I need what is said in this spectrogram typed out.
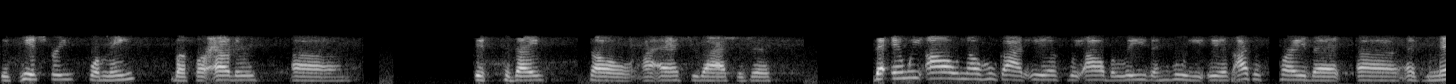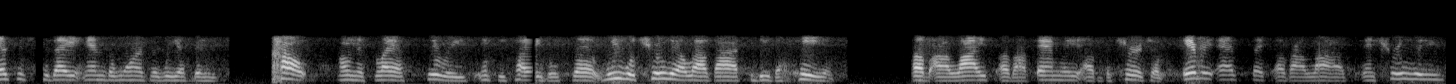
is history for me, but for others, uh, it's today. So I ask you guys to just that, and we all know who God is. We all believe in who He is. I just pray that uh, as the message today and the ones that we have been taught on this last series, Empty Tables, that we will truly allow God to be the head of our life, of our family, of the church, of every aspect of our lives, and truly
